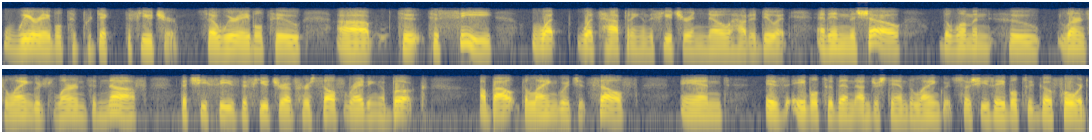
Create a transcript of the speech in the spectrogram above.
we're able to predict the future. So we're able to uh, to to see what what's happening in the future and know how to do it. And in the show, the woman who learns the language learns enough that she sees the future of herself writing a book about the language itself and is able to then understand the language. So she's able to go forward.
